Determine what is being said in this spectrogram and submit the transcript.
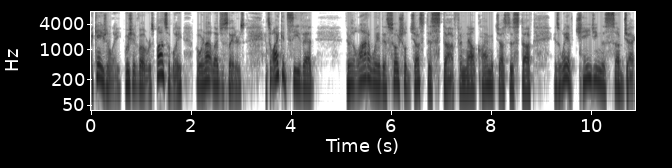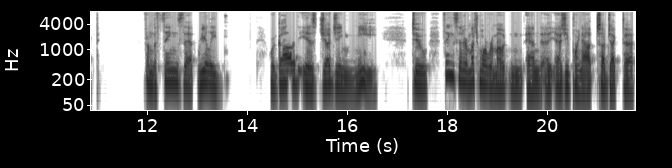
occasionally. We should vote responsibly, but we're not legislators. And so I could see that there's a lot of way the social justice stuff and now climate justice stuff is a way of changing the subject from the things that really where God is judging me to things that are much more remote and, and uh, as you point out, subject to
